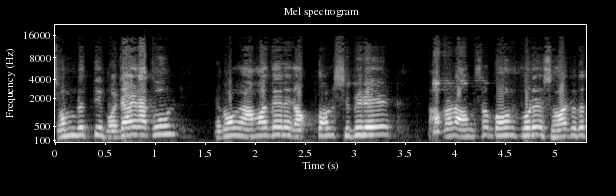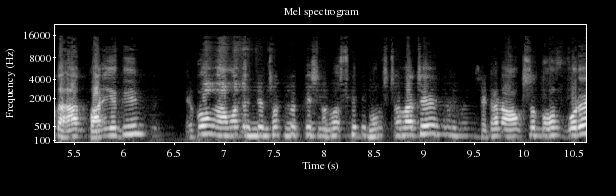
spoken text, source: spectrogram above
সমৃদ্ধি বজায় রাখুন। এবং আমাদের রক্তদান শিবিরে আপনারা অংশগ্রহণ করে সহযোগিতা হাত বাড়িয়ে দিন এবং আমাদের যে ছোট্ট একটি সাংস্কৃতিক অনুষ্ঠান আছে, সেখানে অংশগ্রহণ করে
